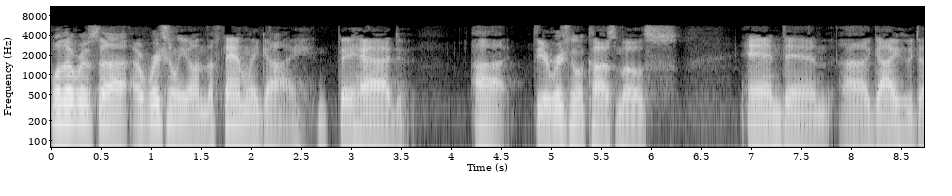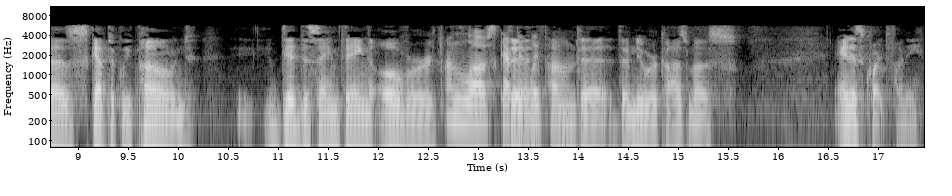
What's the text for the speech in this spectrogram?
Well, there was uh, originally on the Family Guy, they had uh, the original Cosmos, and then a guy who does Skeptically Pwned did the same thing over I love the, Skeptically Pwned. the the newer Cosmos, and it's quite funny.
